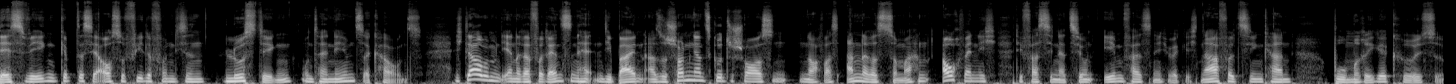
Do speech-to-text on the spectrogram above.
Deswegen gibt es ja auch so viele von diesen lustigen Unternehmensaccounts. Ich glaube, mit ihren Referenzen hätten die beiden also schon ganz gute Chancen, noch was anderes zu machen, auch wenn ich die Faszination ebenfalls nicht wirklich nachvollziehen kann boomerige Grüße.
